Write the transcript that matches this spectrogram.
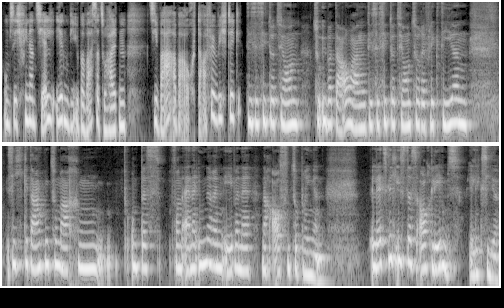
um sich finanziell irgendwie über Wasser zu halten. Sie war aber auch dafür wichtig, diese Situation zu überdauern, diese Situation zu reflektieren, sich Gedanken zu machen und das von einer inneren Ebene nach außen zu bringen. Letztlich ist das auch Lebenselixier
